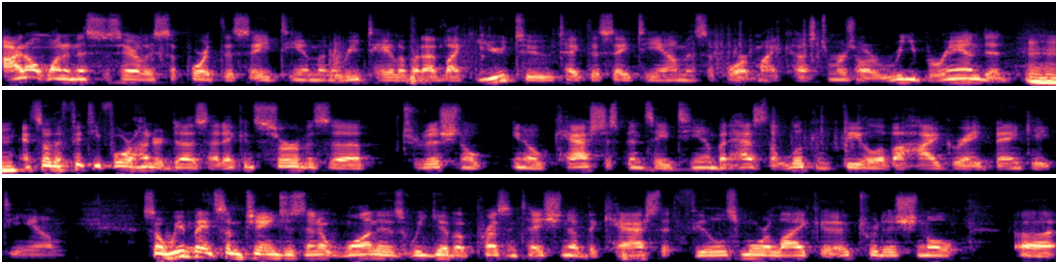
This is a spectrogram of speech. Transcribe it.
I don't want to necessarily support this ATM in a retailer, but I'd like you to take this ATM and support my customers or rebrand it. Mm-hmm. And so the 5400 does that. It can serve as a traditional, you know, cash dispense ATM, but has the look and feel of a high grade bank ATM. So we've made some changes in it. One is we give a presentation of the cash that feels more like a traditional uh,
